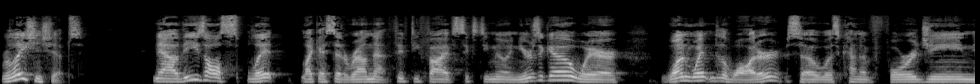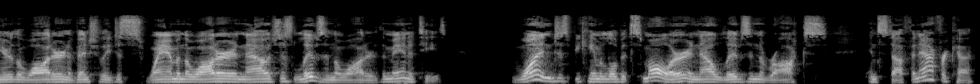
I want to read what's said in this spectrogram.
relationships. Now, these all split, like I said, around that 55, 60 million years ago, where one went into the water, so was kind of foraging near the water and eventually just swam in the water and now it just lives in the water, the manatees. One just became a little bit smaller and now lives in the rocks and stuff in Africa.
